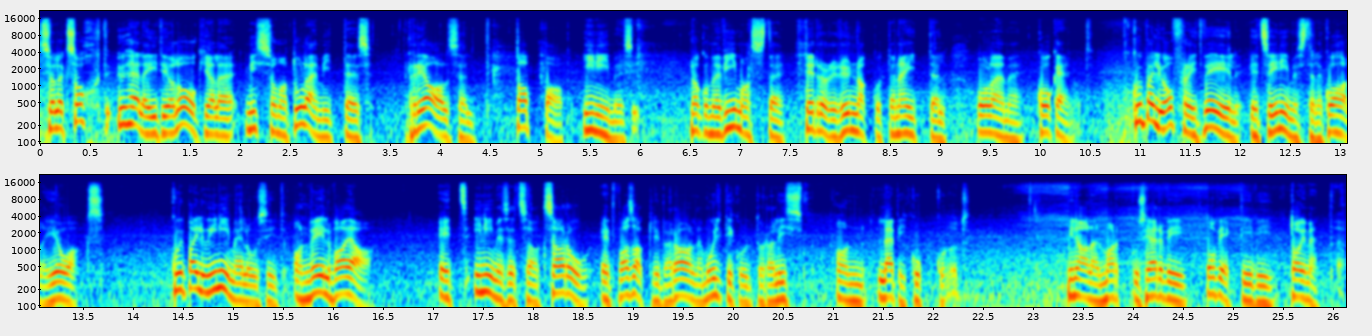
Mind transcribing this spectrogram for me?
see oleks oht ühele ideoloogiale, mis oma tulemites reaalselt tapab inimesi, nagu me viimaste terrorirünnakute näitel oleme kogenud. kui palju ohvreid veel, et see inimestele kohale jõuaks? Kui palju inimelusid on veel vaja, et inimesed saaks aru, et vasakliberaalne multikulturalism on läbi kukkunud. mina olen Markus Järvi, Objektiivi toimetaja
